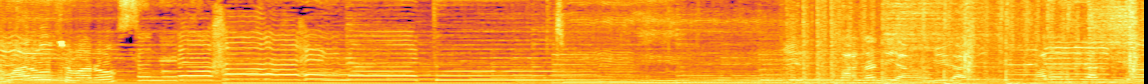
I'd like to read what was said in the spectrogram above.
हमारो हमारो mana dia Mira mana Mira Mira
